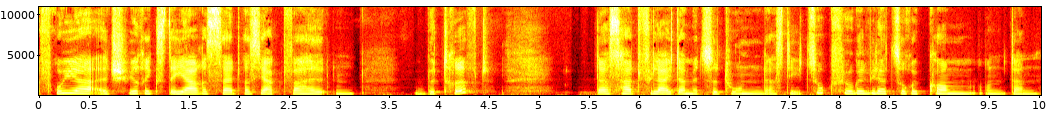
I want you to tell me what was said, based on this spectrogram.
Frühjahr als schwierigste Jahreszeit, was Jagdverhalten betrifft. Das hat vielleicht damit zu tun, dass die Zugvögel wieder zurückkommen und dann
